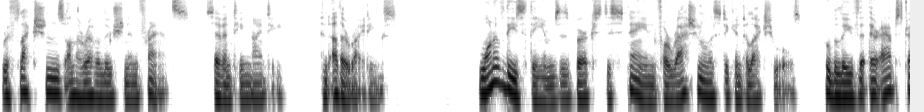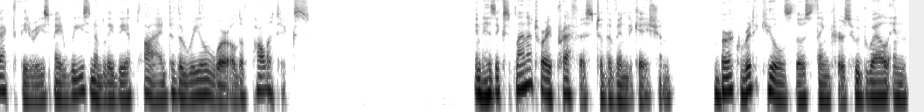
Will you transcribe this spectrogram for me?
Reflections on the Revolution in France, 1790, and other writings. One of these themes is Burke's disdain for rationalistic intellectuals who believe that their abstract theories may reasonably be applied to the real world of politics. In his explanatory preface to The Vindication, Burke ridicules those thinkers who dwell in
